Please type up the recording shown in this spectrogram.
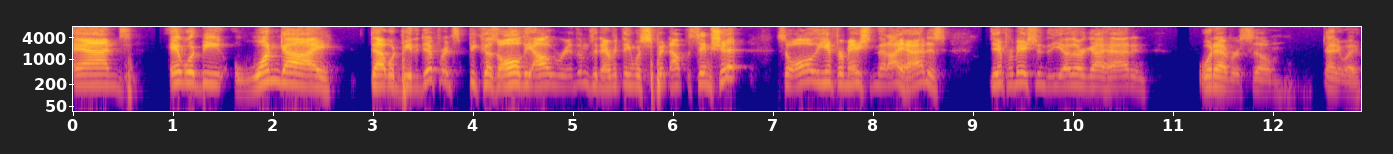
And it would be one guy that would be the difference because all the algorithms and everything was spitting out the same shit. So all the information that I had is the information the other guy had and whatever. So anyway,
